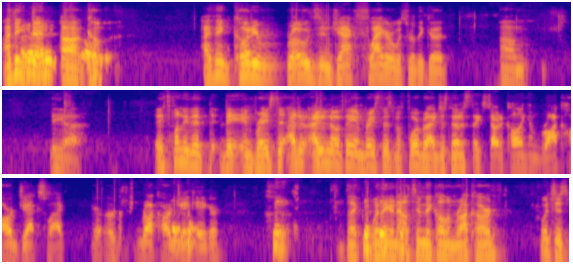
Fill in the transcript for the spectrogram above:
I think I don't- I that uh. Co- I think Cody Rhodes and Jack Swagger was really good. Um, the uh, it's funny that they embraced it. I don't I didn't know if they embraced this before, but I just noticed they started calling him Rock Hard Jack Swagger or Rock Hard Jake Hager. like when they announce him, they call him Rock Hard, which is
